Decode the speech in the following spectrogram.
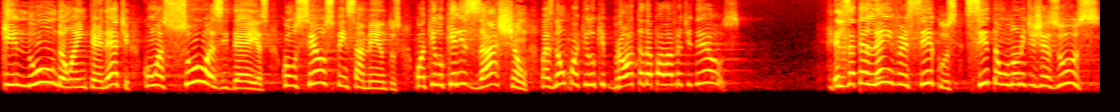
que inundam a internet com as suas ideias, com os seus pensamentos, com aquilo que eles acham, mas não com aquilo que brota da palavra de Deus. Eles até leem versículos, citam o nome de Jesus,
